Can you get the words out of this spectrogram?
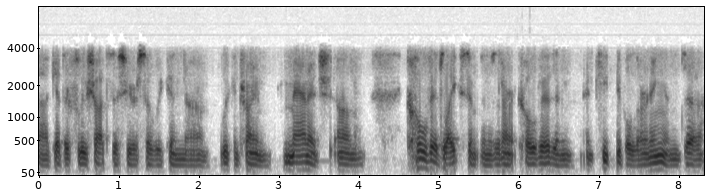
uh, get their flu shots this year, so we can um, we can try and manage um, COVID-like symptoms that aren't COVID, and, and keep people learning and uh,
